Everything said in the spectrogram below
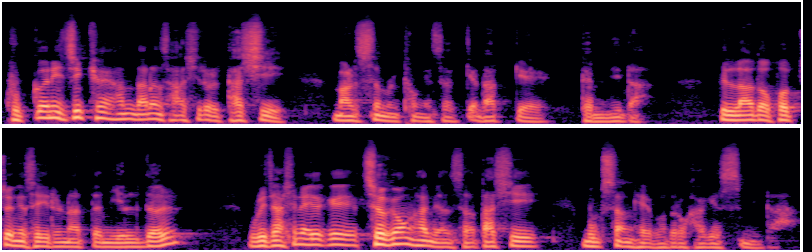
굳건히 지켜야 한다는 사실을 다시 말씀을 통해서 깨닫게 됩니다. 빌라도 법정에서 일어났던 일들 우리 자신에게 적용하면서 다시 묵상해 보도록 하겠습니다.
